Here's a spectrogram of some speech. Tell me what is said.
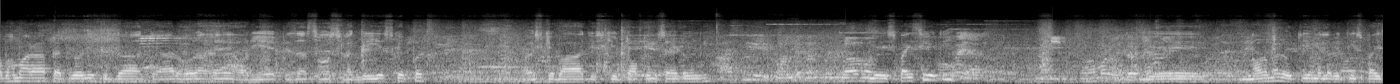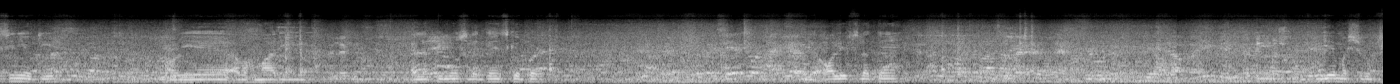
अब हमारा पेपरोनी पिज़्ज़ा तैयार हो रहा है और ये पिज़्ज़ा सॉस लग गई है इसके ऊपर। और इसके बाद इसकी टॉपिंग्स ऐड होंगी। ये स्पाइसी होती है? ये नॉर्मल होती है मतलब इतनी स्पाइसी नहीं होती है। और ये अब हमारी एलपिनोस लग गए हैं इसके ऊपर। ये ऑलिव्स लग गए हैं। ये मशरूम्स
